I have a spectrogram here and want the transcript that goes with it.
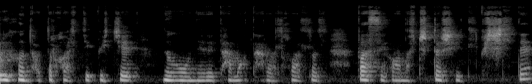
өөрийнхөө тодорхойлтыг бичээд нөгөө үнээрээ тамга таруулах бол бас их оновчтой шийдэл биш л дээ.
